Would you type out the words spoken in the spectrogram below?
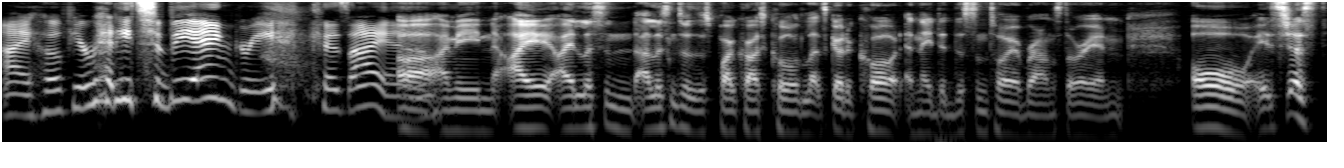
I hope you're ready to be angry, because I am. Uh, I mean, I I listened I listened to this podcast called Let's Go to Court, and they did the Cyntoia Brown story, and oh, it's just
